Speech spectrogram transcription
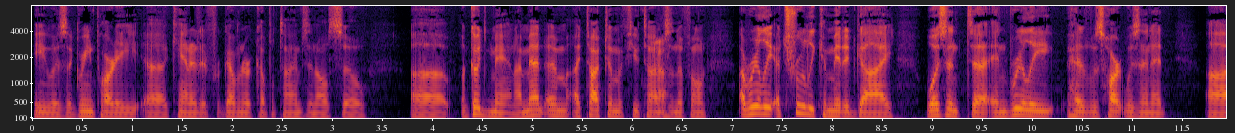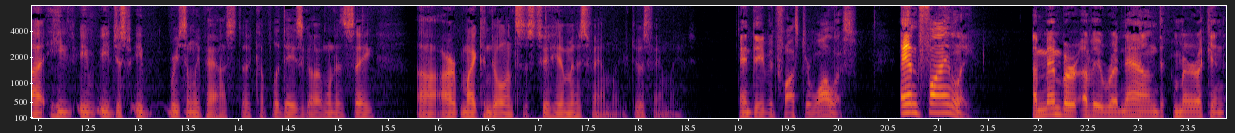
He was a Green Party uh, candidate for governor a couple times, and also uh, a good man. I met him. I talked to him a few times Yeah. on the phone. A really, a truly committed guy. wasn't uh, and really had, his heart was in it. Uh, he, he he just he recently passed a couple of days ago. I wanted to say uh, our my condolences to him and his family, to his family. and David Foster Wallace. And finally, a member of a renowned American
